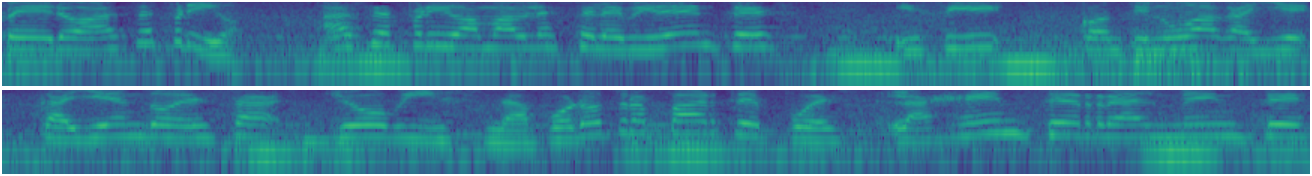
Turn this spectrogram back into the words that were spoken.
pero hace frío. Hace frío, amables televidentes, y sí, continúa cayendo esta llovizna. Por otra parte, pues la gente realmente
